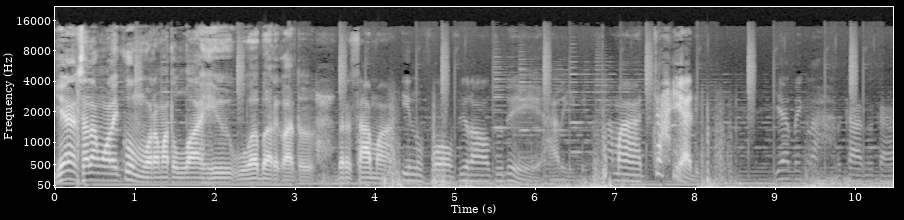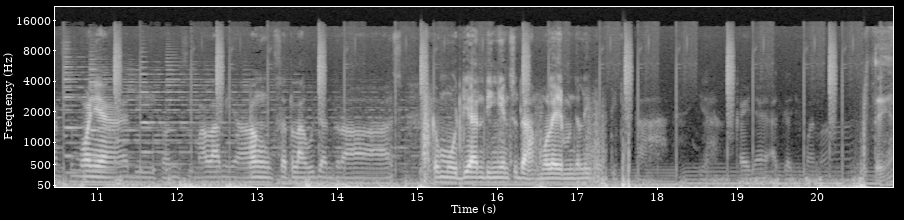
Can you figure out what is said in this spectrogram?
Ya, assalamualaikum warahmatullahi wabarakatuh. Bersama info viral today hari ini bersama Cahyadi. Ya baiklah rekan-rekan semuanya di kondisi malam yang setelah hujan deras, kemudian dingin sudah mulai menyelimuti kita. Ya kayaknya agak gimana gitu ya.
